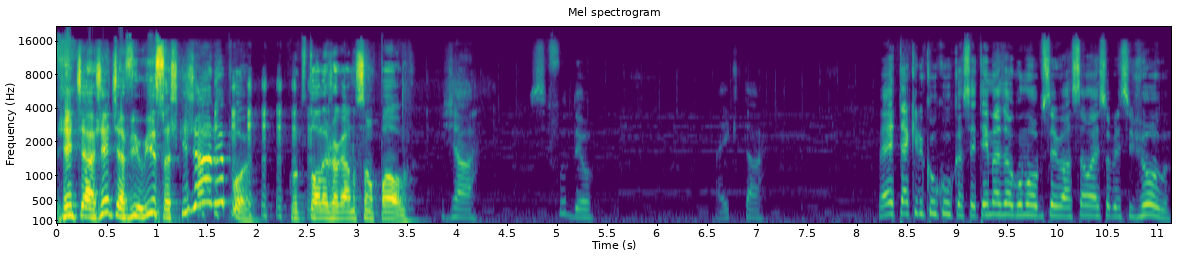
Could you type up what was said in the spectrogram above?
Gente, a gente já viu isso? Acho que já, né, pô? Quando o Tolói jogar no São Paulo. Já. Se fudeu. Aí que tá. É, técnico Cuca, você tem mais alguma observação aí sobre esse jogo?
